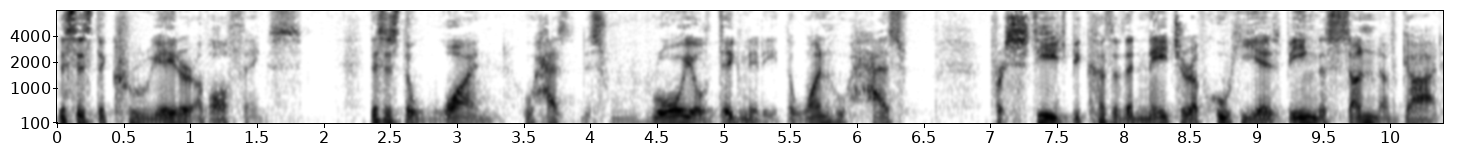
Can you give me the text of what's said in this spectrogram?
This is the creator of all things. This is the one who has this royal dignity, the one who has prestige because of the nature of who he is, being the Son of God,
